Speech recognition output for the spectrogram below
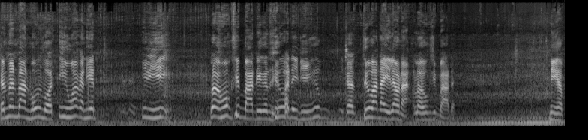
ฉันแม่นบ้านผมเป็นบ่อตีหัวกันเฮ็ดนี่นีร้อยหกสิบบาทนี่ก็ถือว่าได้ดีก็ถือว่าได้แล้วนะร้อยหกสิบบาทอะนี่ครับ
